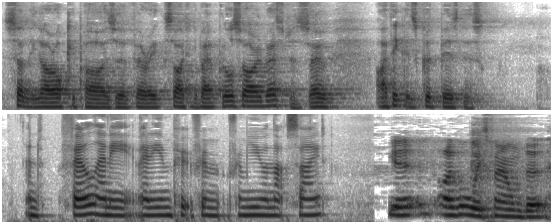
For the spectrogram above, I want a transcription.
something our occupiers are very excited about, but also our investors. So I think it's good business. And Phil, any any input from from you on that side? Yeah, I've always found that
